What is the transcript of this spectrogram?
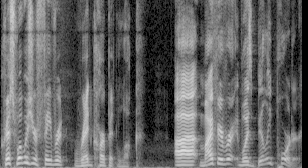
Chris, what was your favorite red carpet look? Uh, my favorite was Billy Porter.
